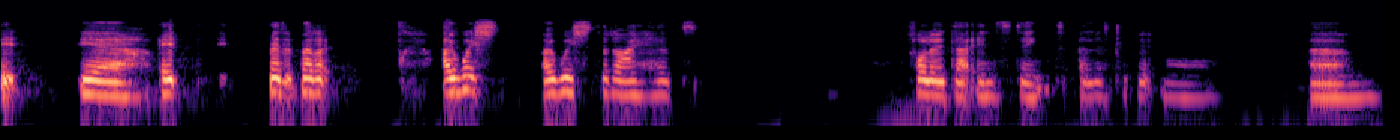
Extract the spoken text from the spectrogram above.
it yeah it but but i wish i wish that i had followed that instinct a little bit more. Um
